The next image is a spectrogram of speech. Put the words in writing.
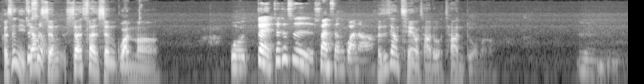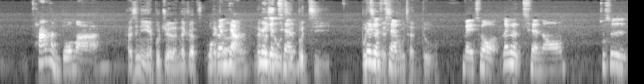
可是你这样升算算升官吗？我对，这就是算升官啊，可是这样钱有差多差很多吗？嗯，差很多吗，还是你也不觉得那个？我跟你讲那那个数字钱不及不那个及的辛钱苦程度。没错，那个钱哦，就是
